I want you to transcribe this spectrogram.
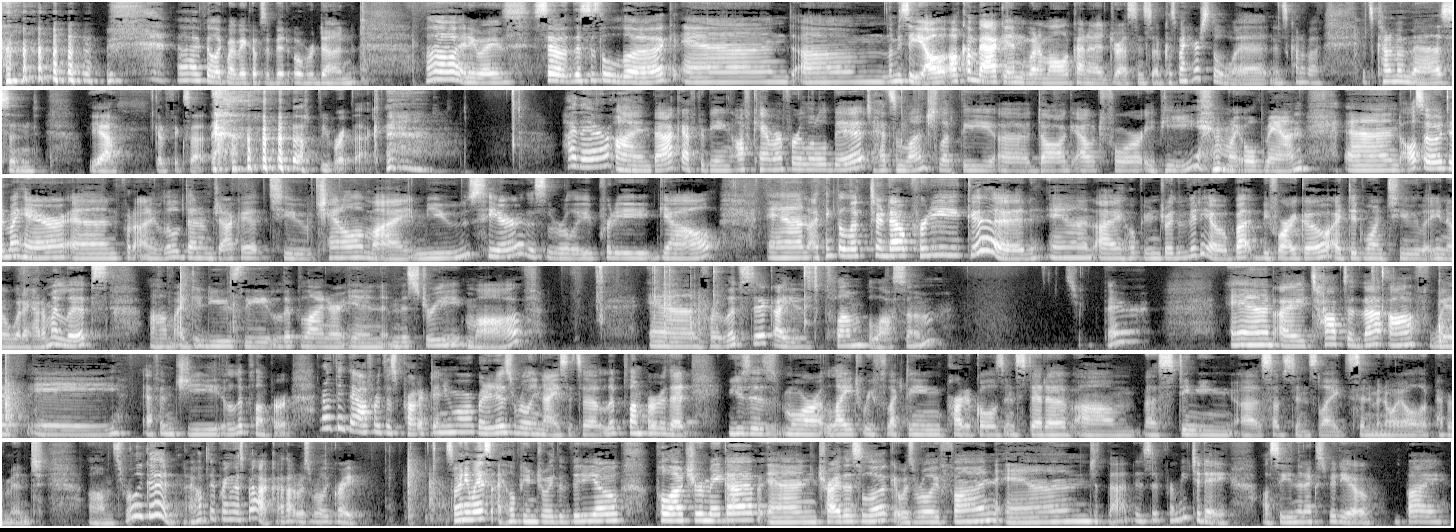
I feel like my makeup's a bit overdone. Oh, anyways, so this is the look and um, let me see, I'll, I'll come back in when I'm all kind of dressed and stuff because my hair's still wet and it's kind of a, it's kind of a mess and yeah, gotta fix that. I'll be right back. Hi there, I'm back after being off camera for a little bit. Had some lunch, let the uh, dog out for a pee, my old man, and also did my hair and put on a little denim jacket to channel my muse here. This is a really pretty gal. And I think the look turned out pretty good and I hope you enjoyed the video. But before I go, I did want to let you know what I had on my lips. Um, I did use the lip liner in Mystery Mauve. And for lipstick, I used Plum Blossom. It's right there. And I topped that off with a FMG lip plumper. I don't think they offer this product anymore, but it is really nice. It's a lip plumper that uses more light reflecting particles instead of um, a stinging uh, substance like cinnamon oil or peppermint. Um, it's really good. I hope they bring this back. I thought it was really great. So anyways, I hope you enjoyed the video. Pull out your makeup and try this look. It was really fun. And that is it for me today. I'll see you in the next video. Bye.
